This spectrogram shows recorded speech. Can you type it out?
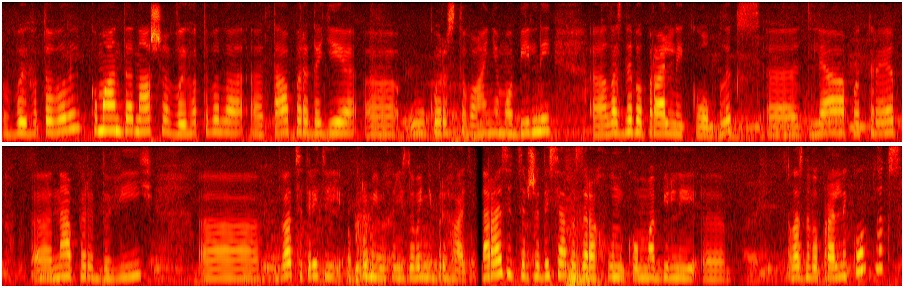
виготовили. Команда наша виготовила е, та передає е, у користування мобільний е, лазнево-пральний комплекс для потреб на передовій. е, 23-й окремій механізованій бригаді. Наразі це вже 10 за рахунком мобільний лазнево-пральний комплекс,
